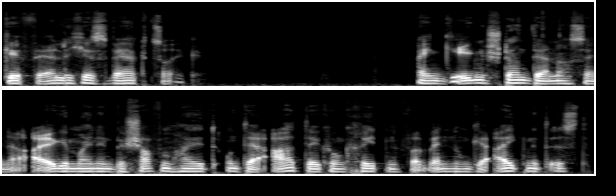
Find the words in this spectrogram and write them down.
Gefährliches Werkzeug ein Gegenstand, der nach seiner allgemeinen Beschaffenheit und der Art der konkreten Verwendung geeignet ist,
